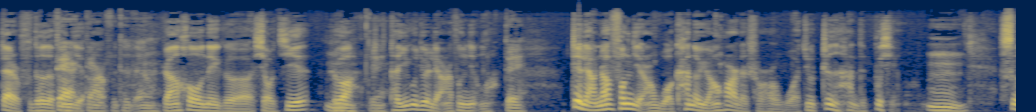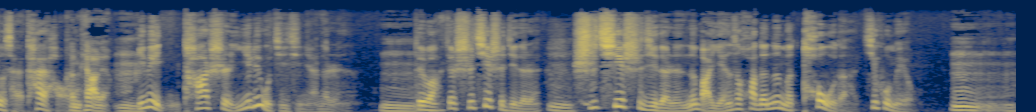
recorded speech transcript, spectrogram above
戴尔福特的风景，戴尔福特的，然后那个小街是吧？对，他一共就是两张风景嘛。对，这两张风景，我看到原画的时候，我就震撼的不行。嗯，色彩太好了，很漂亮。嗯，因为他是一六几几年的人，嗯，对吧？就十七世纪的人，嗯，十七世纪的人能把颜色画的那么透的几乎没有。嗯嗯嗯，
